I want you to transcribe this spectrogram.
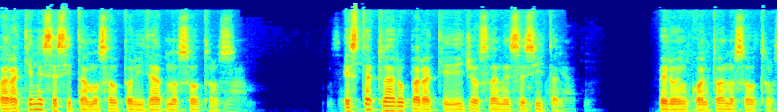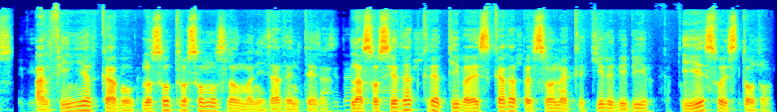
¿para qué necesitamos autoridad nosotros? Está claro para que ellos la necesitan. Pero en cuanto a nosotros, al fin y al cabo, nosotros somos la humanidad entera. La sociedad creativa es cada persona que quiere vivir y eso es todo.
